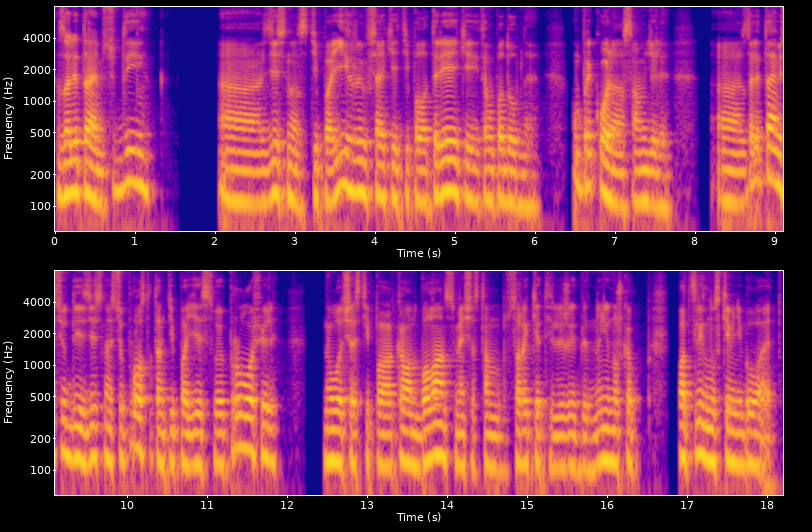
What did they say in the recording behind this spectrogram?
Залетаем сюда, а, здесь у нас типа игры всякие, типа лотерейки и тому подобное. Ну, прикольно на самом деле. А, залетаем сюда, здесь у нас все просто, там типа есть свой профиль. Ну вот сейчас типа аккаунт баланс, у меня сейчас там 40 лежит, блин, ну немножко подслил, ну с кем не бывает.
